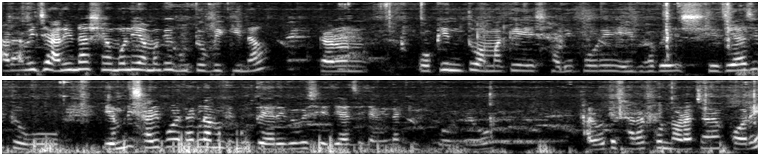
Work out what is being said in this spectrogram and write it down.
আর আমি জানি না শ্যামলী আমাকে গুতবে কি না কারণ ও কিন্তু আমাকে শাড়ি পরে এইভাবে সেজে আছে, তো ও এমনি শাড়ি পরে থাকলে আমাকে গুতে, আর এইভাবে সেজে আছে, জানি না কী করবে ও। আর ও তো সারাক্ষণ নড়াচড়া করে।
